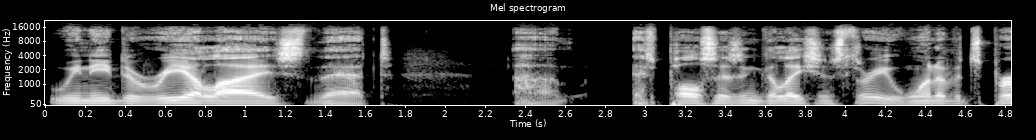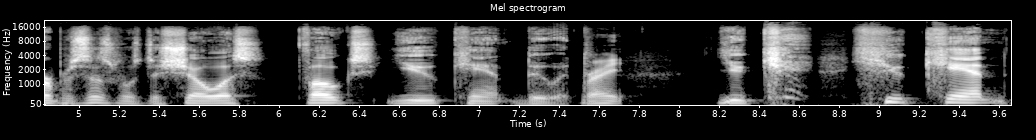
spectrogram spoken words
we need to realize that, um, as Paul says in Galatians 3, one of its purposes was to show us, folks, you can't do it. Right. You can't, you can't.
